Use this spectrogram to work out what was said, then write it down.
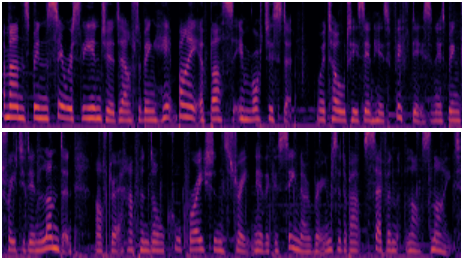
A man's been seriously injured after being hit by a bus in Rochester. We're told he's in his 50s and is being treated in London after it happened on Corporation Street near the casino rooms at about 7 last night.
